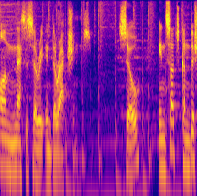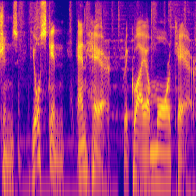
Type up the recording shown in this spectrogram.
unnecessary interactions. So, in such conditions, your skin and hair require more care.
